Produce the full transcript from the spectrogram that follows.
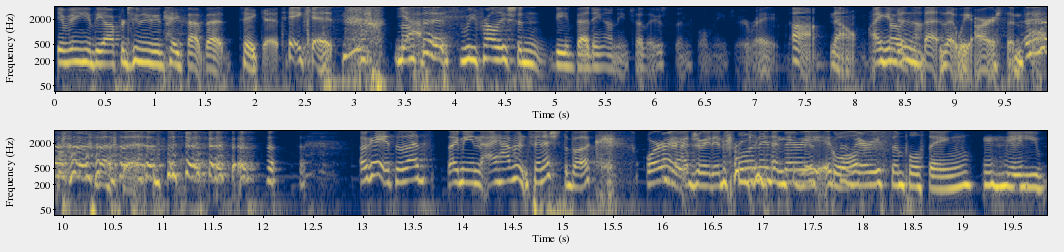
giving you the opportunity to take that bet, take it. Take it. Not yeah. that we probably shouldn't be betting on each other's sinful nature, right? Uh, no, I can Probably just not. bet that we are sinful. that's it. okay, so that's. I mean, I haven't finished the book or Right. graduated from Well, it's very it's a. Mm-hmm. very simple thing. The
